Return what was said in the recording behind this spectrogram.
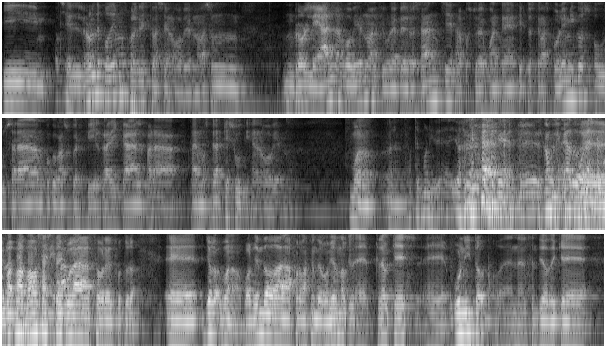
¿Y el rol de Podemos cuál creéis que va a ser en el gobierno? ¿Va a ser un un rol leal al gobierno, a la figura de Pedro Sánchez, a la postura que puedan tener en ciertos temas polémicos, o usará un poco más su perfil radical para, para demostrar que es útil en el gobierno? Bueno, no tengo ni idea. es complicado. Pues, vamos a especular sobre el futuro. Eh, yo, bueno, volviendo a la formación de gobierno, eh, creo que es eh, un hito en el sentido de que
